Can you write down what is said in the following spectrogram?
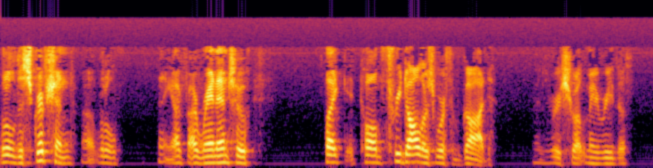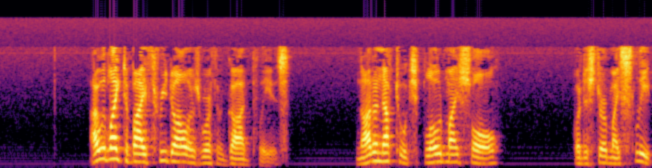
little description, a little thing I, I ran into. Like it called three dollars worth of God. It's very short. Let me read this. I would like to buy three dollars worth of God, please. Not enough to explode my soul or disturb my sleep,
